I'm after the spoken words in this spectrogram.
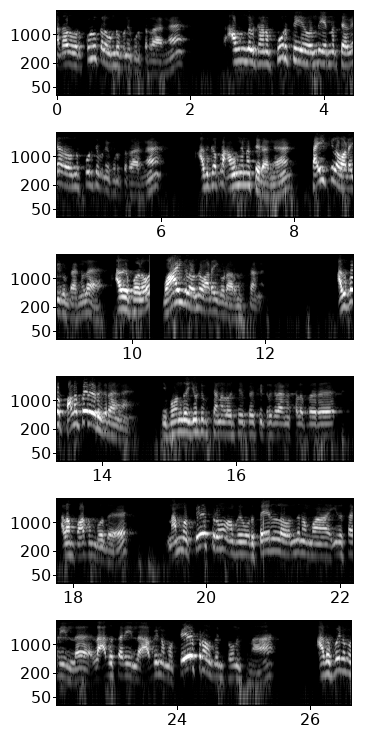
அதாவது ஒரு குழுக்களை உண்டு பண்ணி கொடுத்துட்றாங்க அவங்களுக்கான பூர்த்தியை வந்து என்ன தேவையோ அதை வந்து பூர்த்தி பண்ணி கொடுத்துட்றாங்க அதுக்கப்புறம் அவங்க என்ன செய்கிறாங்க சைக்கிளை வாடகைக்கு விட்டாங்கல்ல? அது போல் வாய்களை வந்து வாடகைக்கு விட ஆரம்பிச்சிட்டாங்க. அது போல் பல பேர் இருக்கிறாங்க. இப்போ வந்து யூடியூப் சேனல் வச்சு பேசிட்டு இருக்கிறாங்க சில பேர். அதெல்லாம் பார்க்கும்போது நம்ம பேசுகிறோம் அப்படி ஒரு செயலில் வந்து நம்ம இது சரியில்லை இல்லை அது சரியில்லை அப்படின்னு நம்ம பேசுகிறோம் அப்படின்னு தோணுச்சுன்னா அதை போய் நம்ம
